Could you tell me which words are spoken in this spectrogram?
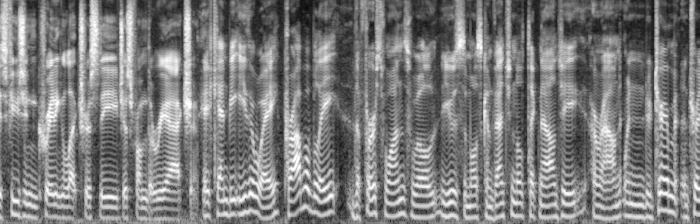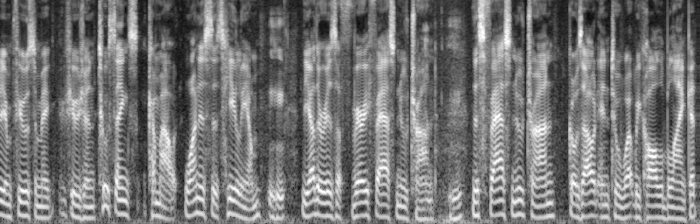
is fusion creating electricity just from the reaction? It can be either way. Probably the first ones will use the most conventional technology around. When deuterium and tritium fuse to make fusion, two things come out. One is this helium, mm-hmm. the other is a very fast neutron. Mm-hmm. This fast neutron goes out into what we call a blanket,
